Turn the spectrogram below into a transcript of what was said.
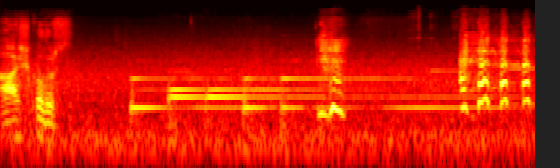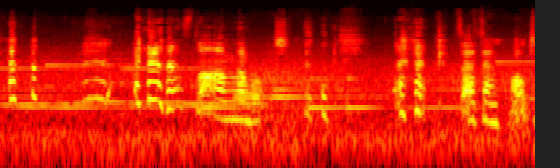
Aşık olursun. Asla anlamamış. Zaten oldu.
